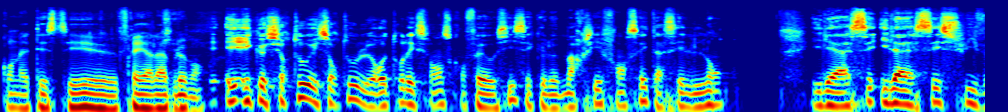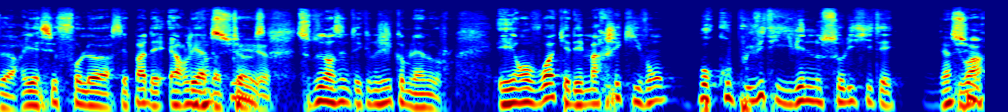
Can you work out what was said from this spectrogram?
qu'on a testés euh, préalablement. Et, et que surtout, et surtout, le retour d'expérience qu'on fait aussi, c'est que le marché français est assez long. Il est assez, il est assez suiveur, il est assez follower. C'est pas des early Bien adopters. sûr. Surtout dans une technologie comme la nôtre. Et on voit qu'il y a des marchés qui vont beaucoup plus vite et qui viennent nous solliciter. Bien Tu sûr. vois?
